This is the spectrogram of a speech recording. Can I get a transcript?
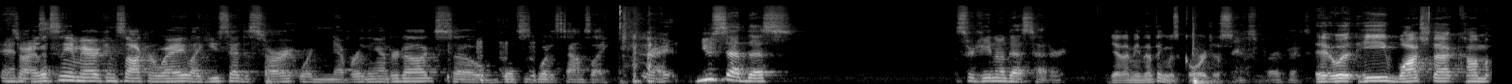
and Sorry, this is the American soccer way. Like you said to start, we're never the underdogs. So this is what it sounds like. right. You said this. Sergino Dest header. Yeah, I mean that thing was gorgeous. That was perfect. It was he watched that come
